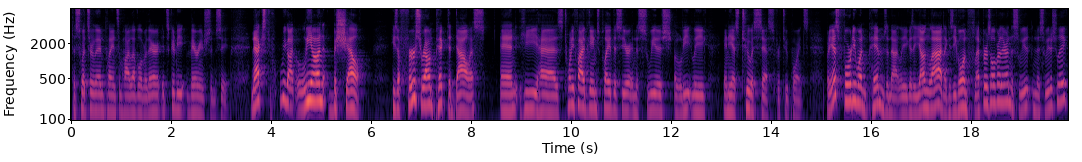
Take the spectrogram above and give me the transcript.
to Switzerland playing some high level over there. It's going to be very interesting to see. Next, we got Leon Bichsel. He's a first round pick to Dallas, and he has 25 games played this year in the Swedish Elite League, and he has two assists for two points. But he has 41 pims in that league as a young lad. Like, is he going flippers over there in the Swede, in the Swedish league?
